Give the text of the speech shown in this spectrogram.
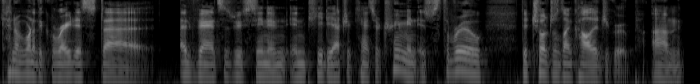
kind of one of the greatest uh, advances we've seen in, in pediatric cancer treatment is through the Children's Oncology Group, um,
